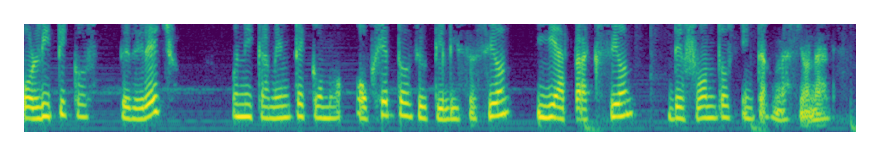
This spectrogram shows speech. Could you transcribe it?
políticos de derecho únicamente como objetos de utilización y atracción de fondos internacionales.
